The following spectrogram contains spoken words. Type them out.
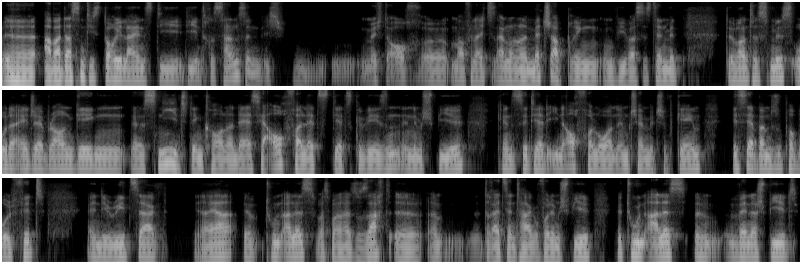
Äh, aber das sind die Storylines, die, die interessant sind. Ich möchte auch äh, mal vielleicht das eine oder andere Matchup bringen. Irgendwie, was ist denn mit Devonta Smith oder AJ Brown gegen äh, Snead, den Corner? Der ist ja auch verletzt jetzt gewesen in dem Spiel. Kansas City hat ihn auch verloren im Championship Game. Ist ja beim Super Bowl fit. Andy Reid sagt, naja, wir tun alles, was man halt so sagt, äh, 13 Tage vor dem Spiel. Wir tun alles, äh, wenn er spielt,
